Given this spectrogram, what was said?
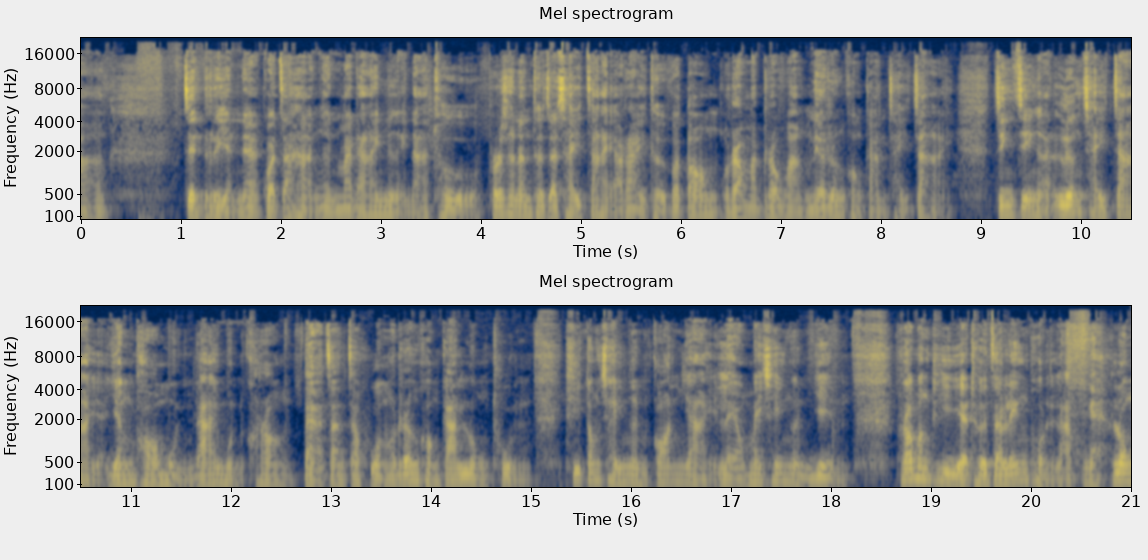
บ้าง เจ็ดเหรียญเนี่ยกว่าจะหาเงินมาได้เหนื่อยนะเธอ เพราะฉะนั้นเธอจะใช้จ่ายอะไร เธอก็ต้องระมัดระวังในเรื่องของการใช้จ่าย จริงๆอะเรื่องใช้จ่ายอะยังพอหมุนได้หมุนคล่อง แต่อาจารย์จะห่วงเรื่องของการลงทุน ที่ต้องใช้เงินก้อนใหญ่แล้วไม่ใช่เงินเย็น เพราะบางทีอะเธอจะเร่งผลลัพธ์ไงลง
